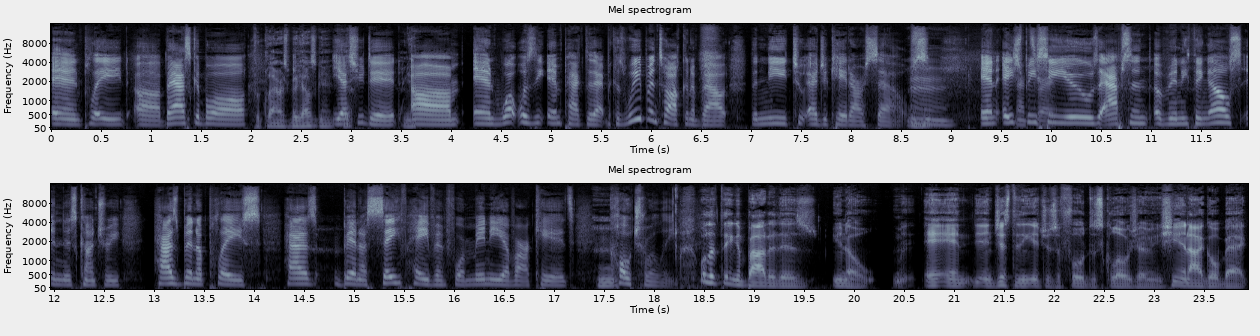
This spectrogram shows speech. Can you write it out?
And played uh, basketball. For Clarence Big House Gaines. Yes, you did. Um, and what was the impact of that? Because we've been talking about the need to educate ourselves. Mm-hmm. And HBCUs, absent of anything else in this country, has been a place, has been a safe haven for many of our kids Mm. culturally. Well, the thing about it is, you know, and, and just in the interest of full disclosure, I mean, she and I go back,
